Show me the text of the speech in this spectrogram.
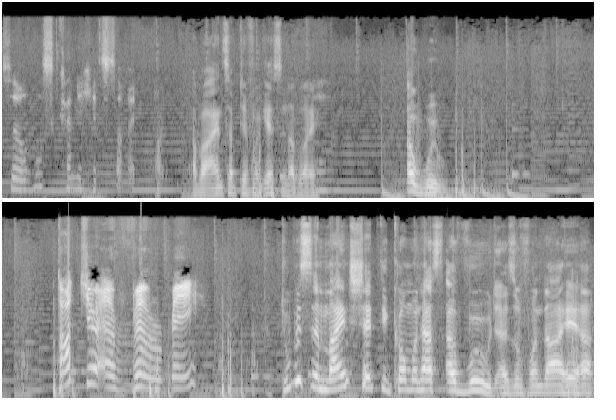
So, was kann ich jetzt da reinpacken? Aber eins habt ihr vergessen dabei. Oh, woo. Don't you ever me? Du bist in meinen Chat gekommen und hast awooed, also von daher...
